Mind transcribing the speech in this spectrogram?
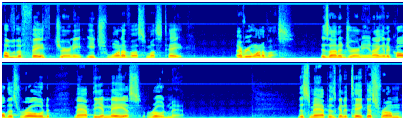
of the faith journey each one of us must take. Every one of us is on a journey. And I'm going to call this road map the Emmaus Road Map. This map is going to take us from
